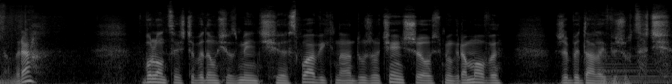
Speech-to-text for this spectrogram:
Dobra. W bolące jeszcze będę musiał zmienić e, sławik na dużo cieńszy, 8-gramowy, żeby dalej wyrzucać.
